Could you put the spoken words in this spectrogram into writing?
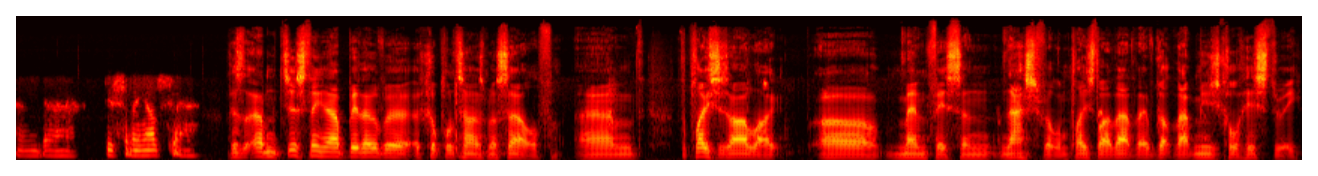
and uh, do something else there. Because I'm just thinking, I've been over a couple of times myself, and the places I like are Memphis and Nashville and places like that. They've got that musical history.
